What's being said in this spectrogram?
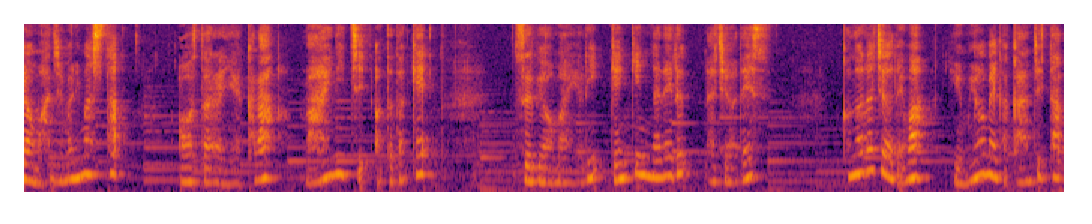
今日も始まりました。オーストラリアから毎日お届け。数秒前より元気になれるラジオです。このラジオでは弓嫁が感じた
